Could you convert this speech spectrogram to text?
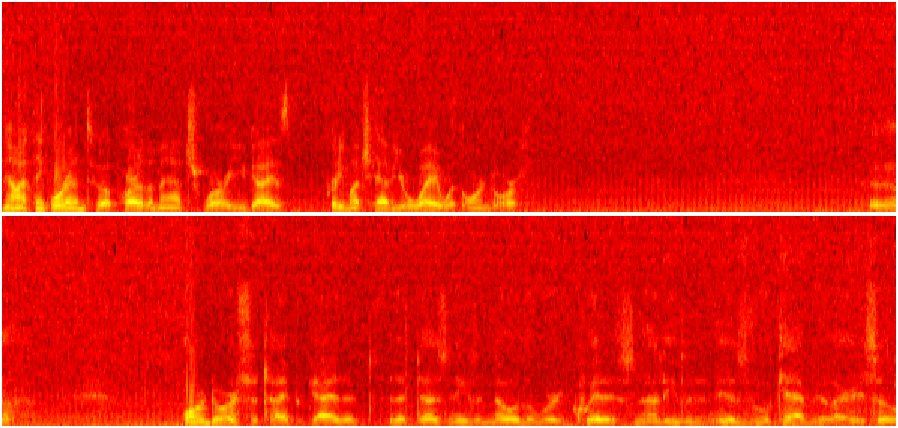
Now I think we're into a part of the match where you guys pretty much have your way with Orndorff. Yeah. Orndorff's the type of guy that, that doesn't even know the word quit. It's not even in his vocabulary. So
